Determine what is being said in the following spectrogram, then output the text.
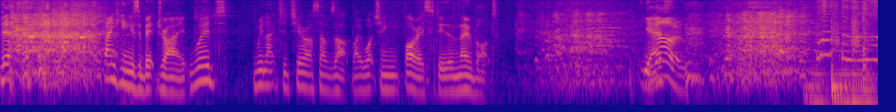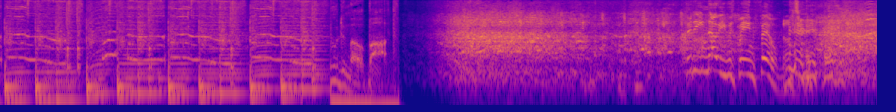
Yeah. Banking is a bit dry. Would we like to cheer ourselves up by watching Boris do the Mobot? Yes? No. know he was being filmed? that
